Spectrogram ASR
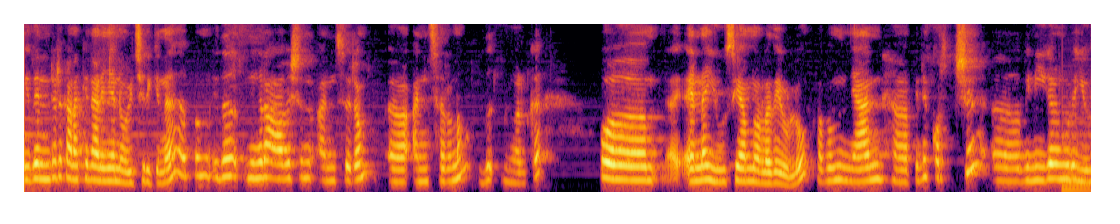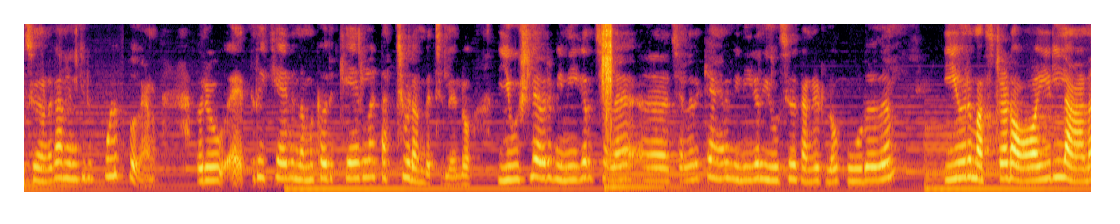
ഇത് എന്റെ ഒരു കണക്കിനാണ് ഞാൻ ഒഴിച്ചിരിക്കുന്നത്. അപ്പം ഇത് നിങ്ങളുടെ ആവശ്യം അനുസരം അനുസരണം ഇത് നിങ്ങൾക്ക് എണ്ണ യൂസ് ചെയ്യാം എന്നുള്ളതേ ഉള്ളൂ. അപ്പം ഞാൻ പിന്നെ കുറച്ച് വിനീഗറും കൂടെ യൂസ് ചെയ്യുന്നുണ്ട്. കാരണം എനിക്കൊരു പുളിപ്പ് വേണം. ഒരു എത്രയൊക്കെ ആയാലും നമുക്ക് ഒരു കേരള ടച്ച് വിടാൻ പറ്റില്ലല്ലോ. യൂഷ്വലി അവർ വിനീഗർ ചില ചിലരൊക്കെ അങ്ങനെ വിനീഗർ യൂസ് ചെയ്ത് കണ്ടിട്ടുള്ളൂ. കൂടുതലും ഈ ഒരു മസ്റ്റേർഡ് ഓയിലാണ്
